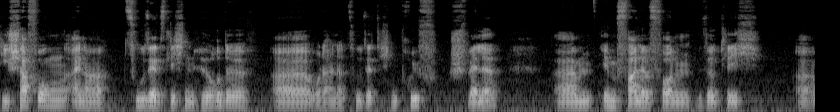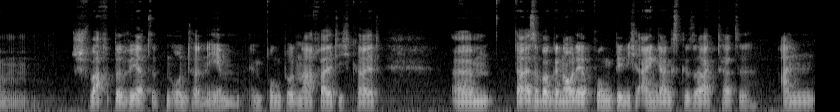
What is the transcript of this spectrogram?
die Schaffung einer zusätzlichen Hürde äh, oder einer zusätzlichen Prüfschwelle ähm, im Falle von wirklich ähm, schwach bewerteten Unternehmen im Punkto Nachhaltigkeit. Ähm, da ist aber genau der Punkt, den ich eingangs gesagt hatte. An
